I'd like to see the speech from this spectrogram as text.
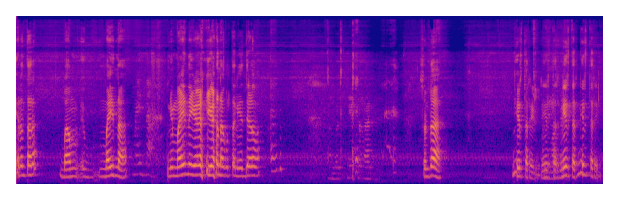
ಏನಂತಾರ? ಬಾಮ್ ಮೈದ್ನ. ನಿಮ್ಮ ಮೈದ್ನ ಹೇಳಾಗುತ್ತಾನೆ ಎದ್ದೇಳವ ಸುಂಟ ನೀರ್ತಾರೆ ಇಲ್ಲಿ ನೀರ್ತಾರೆ ನೀರು ತರ ಇಲ್ಲಿ.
